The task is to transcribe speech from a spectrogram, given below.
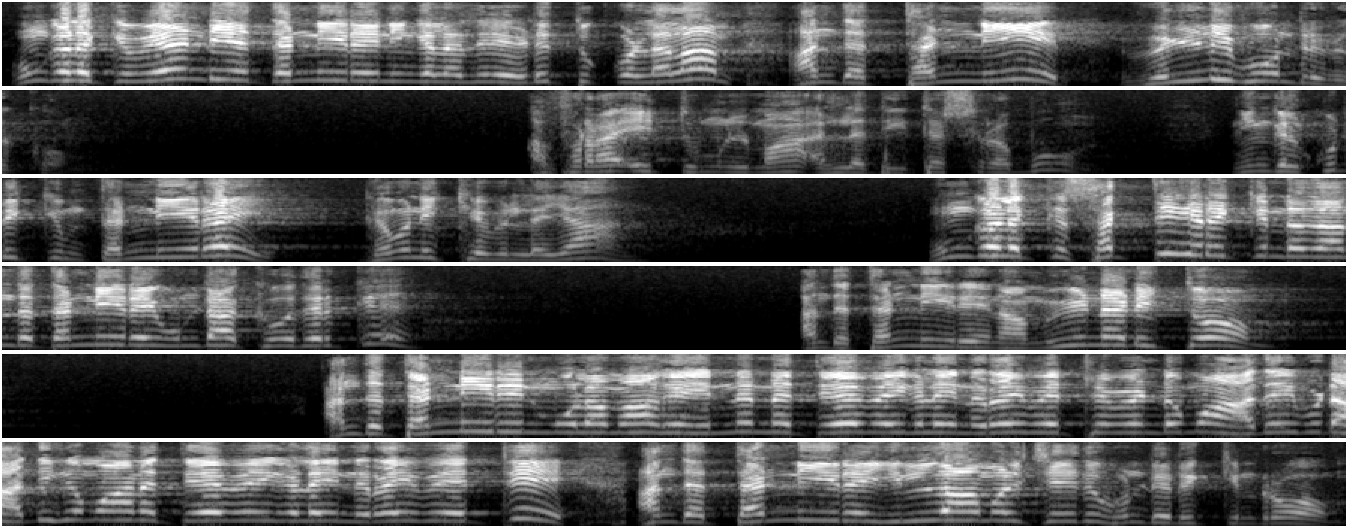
உங்களுக்கு வேண்டிய தண்ணீரை நீங்கள் அதில் எடுத்துக் கொள்ளலாம். அந்த தண்ணீர் வெள்ளி போன்று இருக்கும். அஃபராயித்துமுல் நீங்கள் குடிக்கும் தண்ணீரை கவனிக்கவில்லையா? உங்களுக்கு சக்தி இருக்கின்றது அந்த தண்ணீரை உண்டாக்குவதற்கு? அந்த தண்ணீரை நாம் வீணடித்தோம். அந்த தண்ணீரின் மூலமாக என்னென்ன தேவைகளை நிறைவேற்ற வேண்டுமோ அதை விட அதிகமான தேவைகளை நிறைவேற்றி அந்த தண்ணீரை இல்லாமல் செய்து கொண்டிருக்கின்றோம்.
